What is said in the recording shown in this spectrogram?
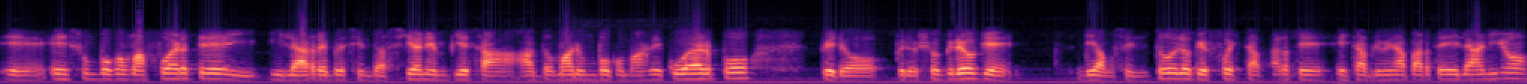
eh, es, un poco más fuerte y, y, la representación empieza a tomar un poco más de cuerpo, pero, pero yo creo que, digamos, en todo lo que fue esta parte, esta primera parte del año,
